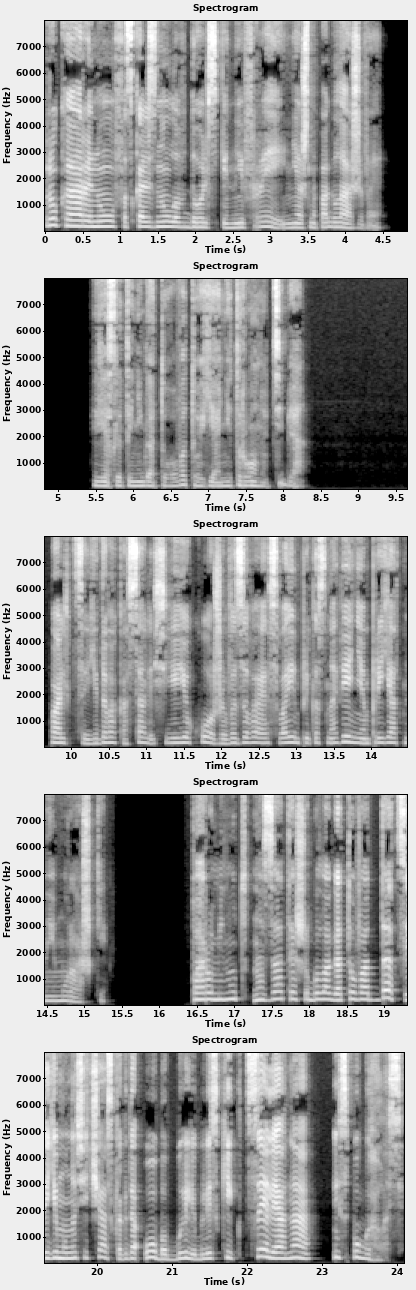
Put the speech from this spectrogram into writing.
Рука Ренуфа скользнула вдоль спины Фрей, нежно поглаживая. «Если ты не готова, то я не трону тебя». Пальцы едва касались ее кожи, вызывая своим прикосновением приятные мурашки. Пару минут назад Эша была готова отдаться ему, но сейчас, когда оба были близки к цели, она испугалась.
